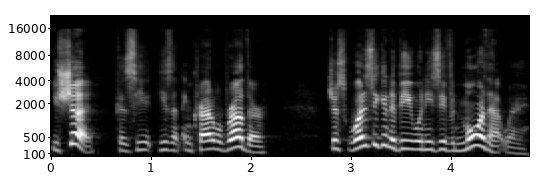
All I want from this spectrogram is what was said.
You should, because he, he's an incredible brother. Just what is he going to be when he's even more that way?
